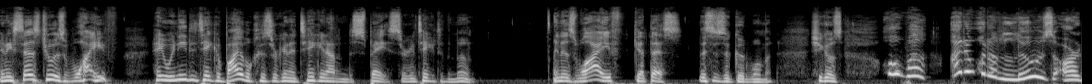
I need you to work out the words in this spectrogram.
and he says to his wife, "Hey, we need to take a Bible because they're going to take it out into space. They're going to take it to the moon." And his wife, get this, this is a good woman. She goes, Oh, well, I don't want to lose our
